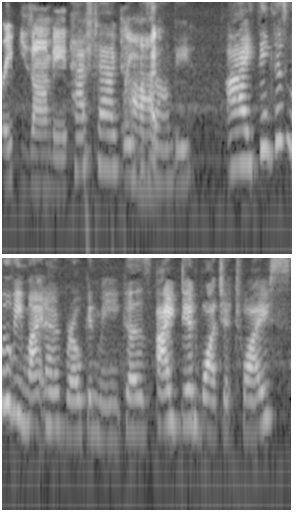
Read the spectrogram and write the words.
rapey zombie. Hashtag rapey God. zombie. I think this movie might have broken me because I did watch it twice,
